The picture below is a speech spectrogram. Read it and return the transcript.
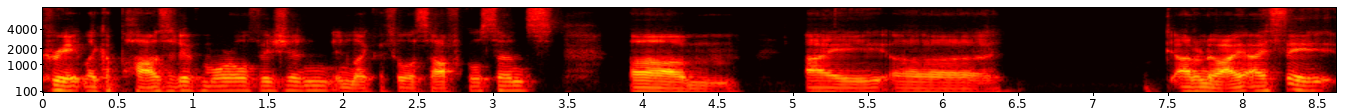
create like a positive moral vision in like a philosophical sense. Um, I uh, I don't know. I, I say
